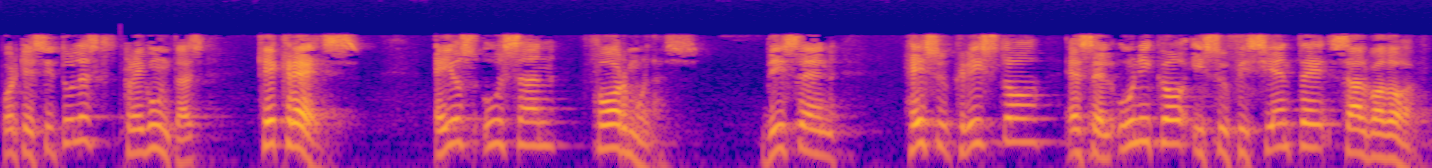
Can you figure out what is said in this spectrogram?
Porque si tú les preguntas, ¿qué crees? Ellos usan fórmulas. Dicen, Jesucristo es el único y suficiente Salvador.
